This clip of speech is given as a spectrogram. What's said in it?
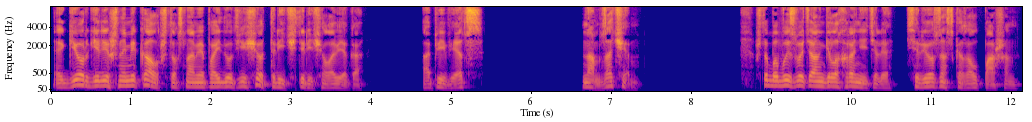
Георгий лишь намекал, что с нами пойдут еще три-четыре человека. А певец? Нам зачем? Чтобы вызвать ангела-хранителя, серьезно сказал Пашин.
